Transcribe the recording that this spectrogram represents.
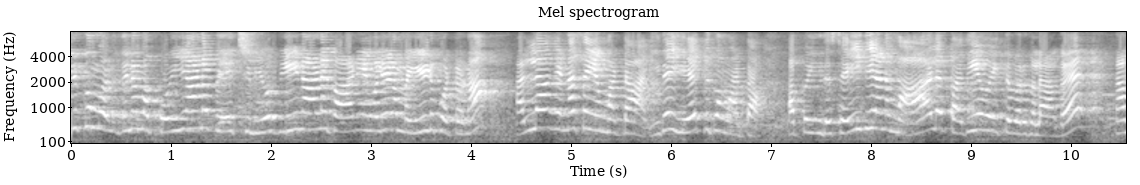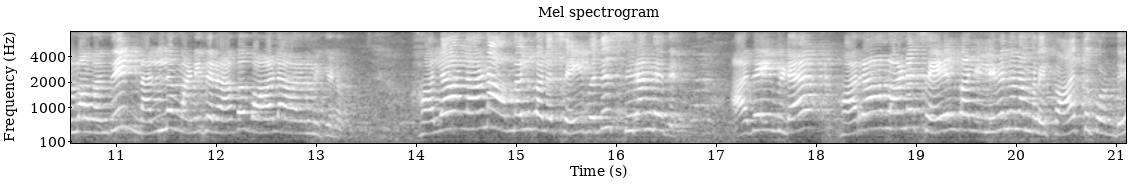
இருக்கும் பொழுது நம்ம பொய்யான பேச்சிலையோ வீணான காரியங்களையும் நம்ம ஈடுபட்டோம்னா அல்லாஹ் என்ன செய்ய மாட்டான்? இதை ஏத்துக்க மாட்டான். அப்ப இந்த செய்தியை நம்ம ஆள பதிய வைத்தவர்களாக நம்ம வந்து நல்ல மனிதராக வாழ ஆரம்பிக்கணும். ஹலாலான அமல்களை செய்வது சிறந்தது. அதை விட ஹராமான செயல்களிலிருந்து நம்மளை காத்துக்கொண்டு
